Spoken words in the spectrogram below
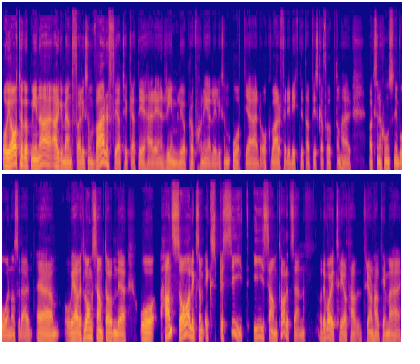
och jag tog upp mina argument för liksom varför jag tycker att det här är en rimlig och proportionerlig liksom åtgärd och varför det är viktigt att vi ska få upp de här vaccinationsnivåerna och sådär. Eh, och vi hade ett långt samtal om det. Och han sa liksom explicit i samtalet sen, och det var ju tre och, halv, tre och en halv timme här,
